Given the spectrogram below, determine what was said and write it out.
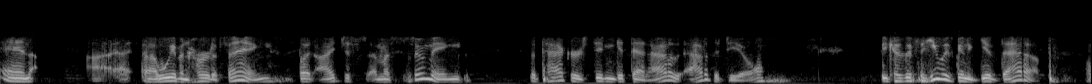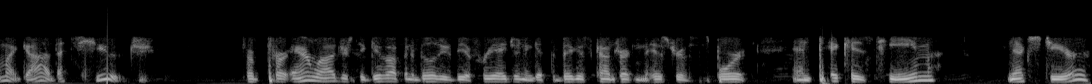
and I, uh, we haven't heard a thing. But I just I'm assuming the Packers didn't get that out of out of the deal because if he was going to give that up, oh my God, that's huge. For, for Aaron Rodgers to give up an ability to be a free agent and get the biggest contract in the history of the sport and pick his team next year,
